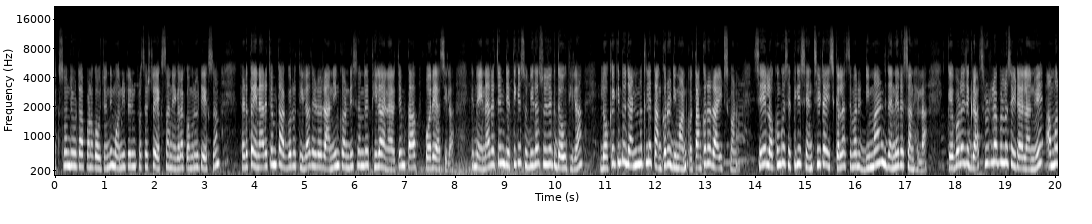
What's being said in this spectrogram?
একশন যেটা আপনার কৌন মনিটরিং প্রসেসটা একশন হয়ে গেল কমিউনিটি একশন সেটা তো এনআরএচএম তো আগর লা সেটা রানিং কন্ডিশনরে লা এনআরএচএম তাপরে আসিলা কিন্তু এনআরএচএম যেতে সুবিধা সুযোগ দেওয়া লোকে কিন্তু জানি নথিলে তাঁকর ডিমান্ড কোণ তাঁকর রাইটস কোণ সে লোককে সেতিক সেনসিটাইজ কলা সে ডিমান্ড জেনেসন হল কেবল যে গ্রাসরুট লেভেল সেইটা হল নুয়ে আমার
